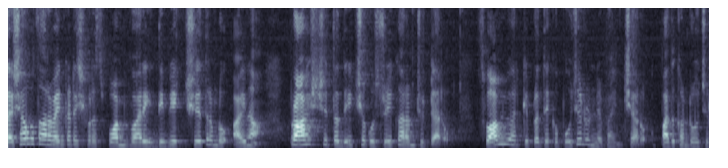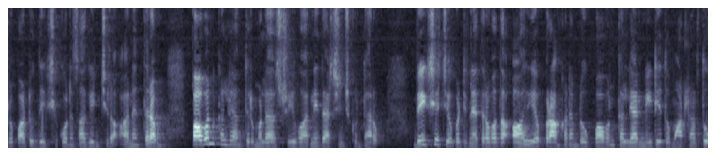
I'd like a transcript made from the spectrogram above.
దశావతార వెంకటేశ్వర స్వామివారి దివ్య క్షేత్రంలో ఆయన ప్రాయశ్చిత్త దీక్షకు శ్రీకారం చుట్టారు. స్వామివారికి ప్రత్యేక పూజలు నిర్వహించారు. పదకొండు రోజుల పాటు దీక్ష కొనసాగించిన అనంతరం పవన్ కళ్యాణ్ తిరుమల శ్రీవారిని దర్శించుకుంటారు. దీక్ష చేపట్టిన తర్వాత ఆలయ ప్రాంగణంలో పవన్ కళ్యాణ్ మీడియాతో మాట్లాడుతూ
